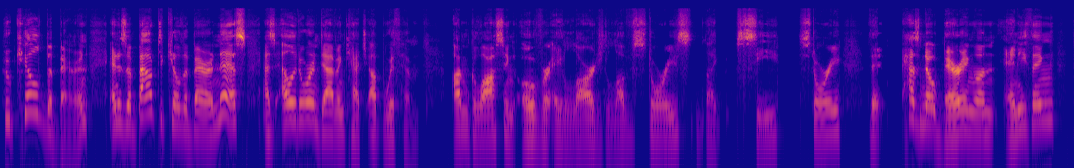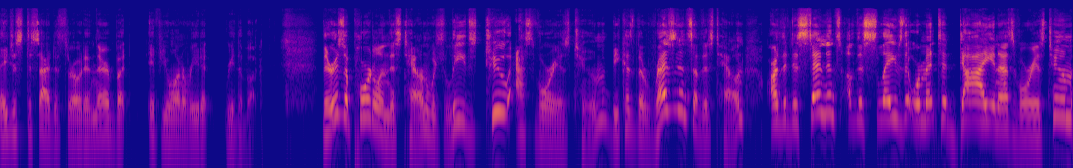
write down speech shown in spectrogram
who killed the Baron and is about to kill the Baroness as Elidor and Davin catch up with him. I'm glossing over a large love stories like C story that has no bearing on anything. They just decided to throw it in there, but if you want to read it, read the book. There is a portal in this town which leads to Asvoria's tomb because the residents of this town are the descendants of the slaves that were meant to die in Asvoria's tomb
